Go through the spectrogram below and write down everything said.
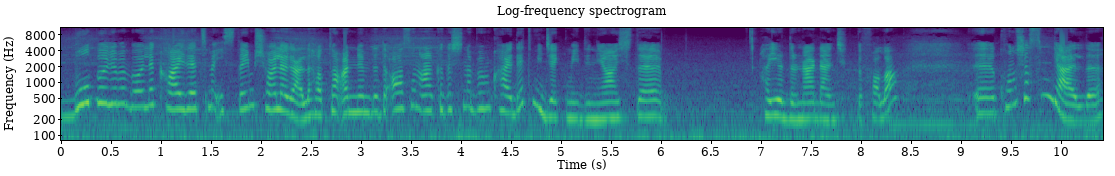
bu bölümü böyle kaydetme isteğim şöyle geldi. Hatta annem dedi Aa sen arkadaşına bölüm kaydetmeyecek miydin ya işte hayırdır nereden çıktı falan. Ee, konuşasım geldi.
